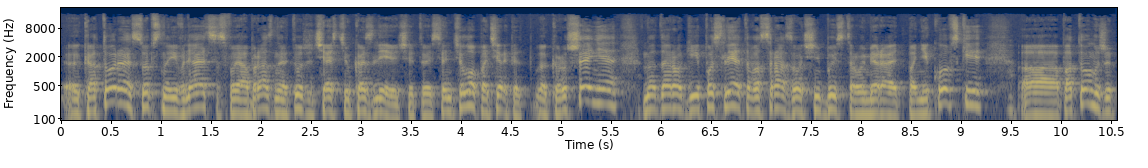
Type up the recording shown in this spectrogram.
э, которая, собственно, является своеобразной тоже частью Козлевича. То есть антилопа терпит крушение на дороге, и после этого сразу очень быстро умирает Паниковский, а потом уже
